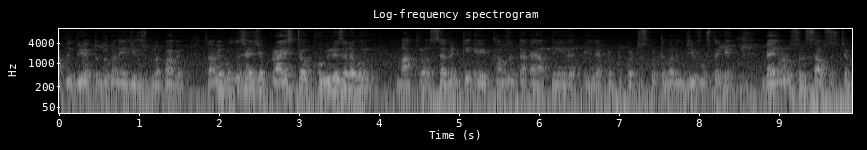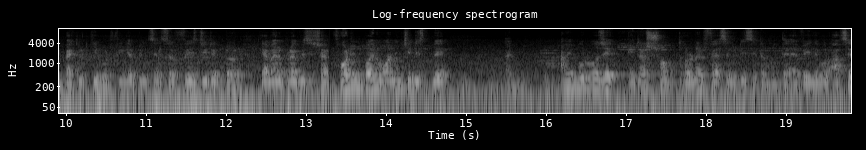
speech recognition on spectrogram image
আপনি দুই একটা দোকানে এই জিনিসগুলো পাবেন। তো আমি বলতে চাই যে প্রাইসটাও খুবই রিজনেবল মাত্র সেভেন্টি এইট থাউজেন্ড টাকায় আপনি এই- ল্যাপটপটি পারচেস করতে পারেন জি ফোর্স থেকে Bangalore sound system backlit keyboard fingerprint sensor face detector camera privacy শার্ট fourteen point one inch display and আমি বলব যে এটা সব ধরনের ফ্যাসিলিটিস এটার মধ্যে অ্যাভেলেবল আছে।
